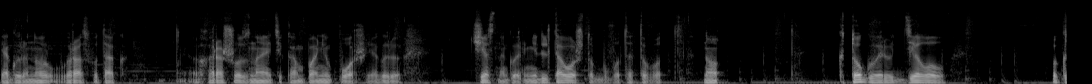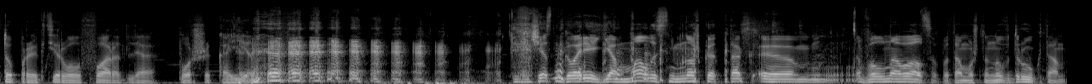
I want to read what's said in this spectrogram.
Я говорю, ну раз вы так хорошо знаете компанию Porsche, я говорю, честно говорю, не для того, чтобы вот это вот, но кто, говорю, делал, кто проектировал фары для Porsche Cayenne? Честно говоря, я малость немножко так эм, волновался, потому что, ну, вдруг там.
